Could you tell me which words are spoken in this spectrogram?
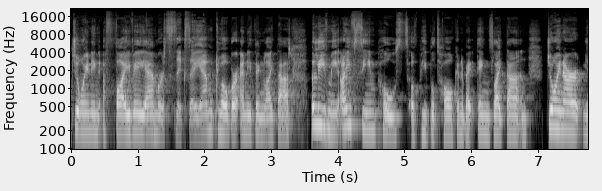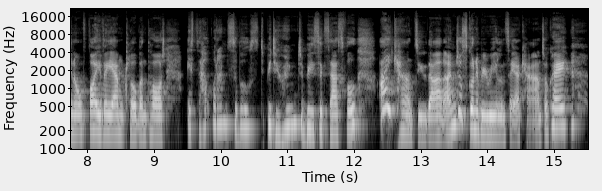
joining a 5 a.m. or 6 a.m. club or anything like that. Believe me, I've seen posts of people talking about things like that and join our, you know, 5 a.m. club and thought, is that what I'm supposed to be doing to be successful? I can't do that. I'm just going to be real and say I can't, okay?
